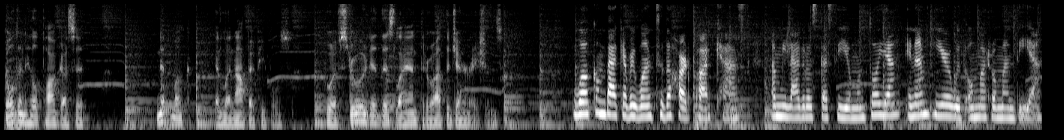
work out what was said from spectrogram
Golden Hill Paugussett, Nipmuc, and Lenape peoples, who have stewarded this land throughout the generations. Welcome back, everyone, to the Heart Podcast. I'm Milagros Castillo Montoya, and I'm here with Omar Romandia,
